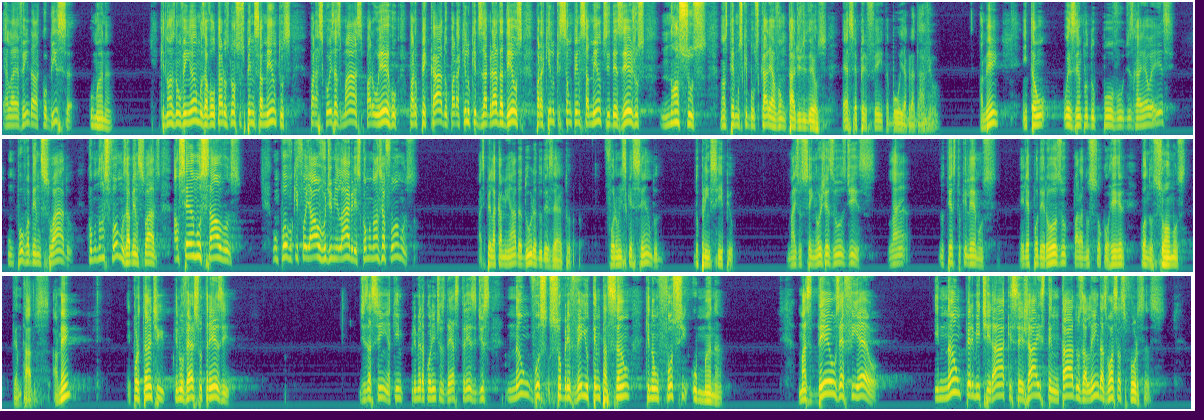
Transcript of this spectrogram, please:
ela vem da cobiça humana. Que nós não venhamos a voltar os nossos pensamentos para as coisas más, para o erro, para o pecado, para aquilo que desagrada a Deus, para aquilo que são pensamentos e desejos nossos. Nós temos que buscar é a vontade de Deus. Essa é perfeita, boa e agradável. Amém? Então, o exemplo do povo de Israel é esse. Um povo abençoado, como nós fomos abençoados, ao sermos salvos. Um povo que foi alvo de milagres, como nós já fomos. Mas pela caminhada dura do deserto, foram esquecendo do princípio. Mas o Senhor Jesus diz, lá no texto que lemos, Ele é poderoso para nos socorrer quando somos tentados. Amém? Importante que no verso 13, diz assim, aqui em 1 Coríntios 10, 13, diz: Não vos sobreveio tentação que não fosse humana, mas Deus é fiel e não permitirá que sejais tentados além das vossas forças.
